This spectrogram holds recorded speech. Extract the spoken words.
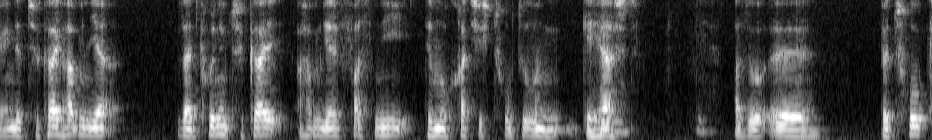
ja, in der Türkei haben ja, seit Gründung Türkei, haben ja fast nie demokratische Strukturen geherrscht. Ja. Also äh, Betrug,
